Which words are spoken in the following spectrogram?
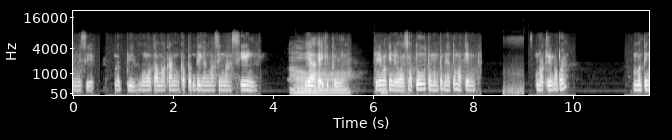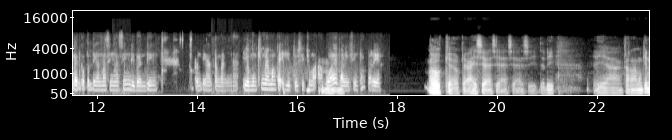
ini sih lebih mengutamakan kepentingan masing-masing Oh. Ya, kayak gitu. jadi makin dewasa tuh teman-temannya tuh makin makin apa mementingkan kepentingan masing-masing dibanding kepentingan temannya ya mungkin memang kayak gitu sih cuma aku aja Hmm. paling sing baper ya Oke oke, I see I see I see I see. Jadi ya karena mungkin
